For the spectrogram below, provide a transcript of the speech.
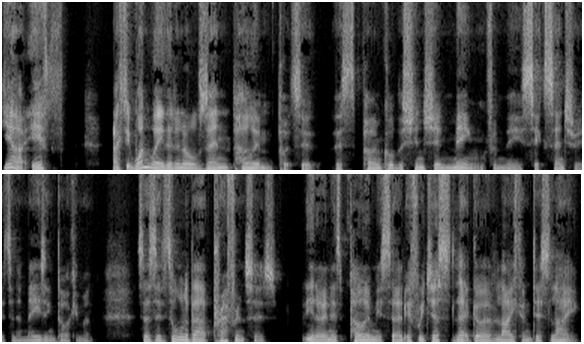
yeah, if actually one way that an old Zen poem puts it, this poem called the Xinxin Ming from the sixth century, it's an amazing document, says it's all about preferences. You know, in his poem, he said, if we just let go of like and dislike,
